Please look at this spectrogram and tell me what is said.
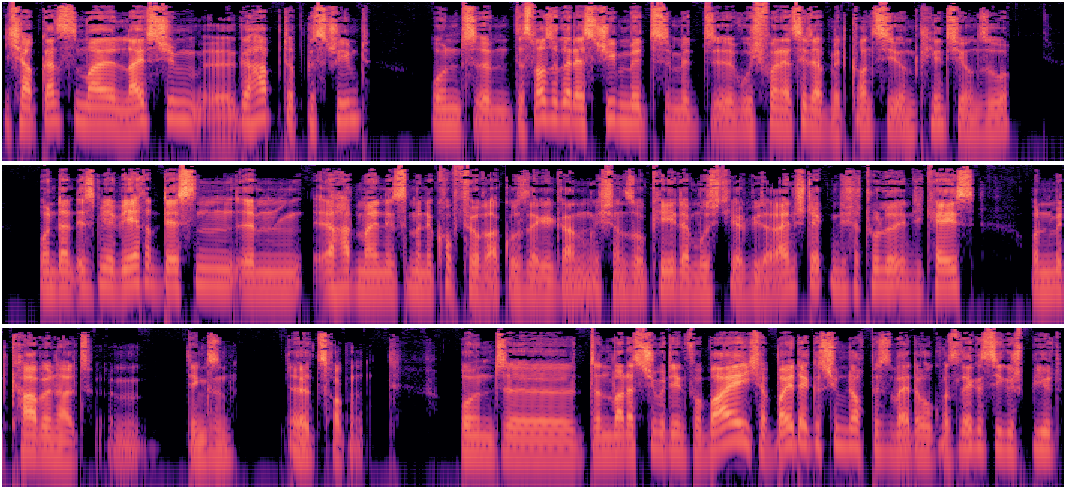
Ich habe ganz normal einen Livestream äh, gehabt, habe gestreamt. Und ähm, das war sogar der Stream mit, mit äh, wo ich vorhin erzählt habe, mit Gonzi und Clinty und so. Und dann ist mir währenddessen, ähm, hat meine, ist meine Kopfhörer-Akkus leer gegangen. Ich dann so, okay, da muss ich die halt wieder reinstecken, die Schatulle in die Case und mit Kabeln halt ähm, Dingsen äh, zocken. Und äh, dann war das Stream mit denen vorbei. Ich habe weiter gestreamt noch, ein bisschen weiter Hogwarts Legacy gespielt.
